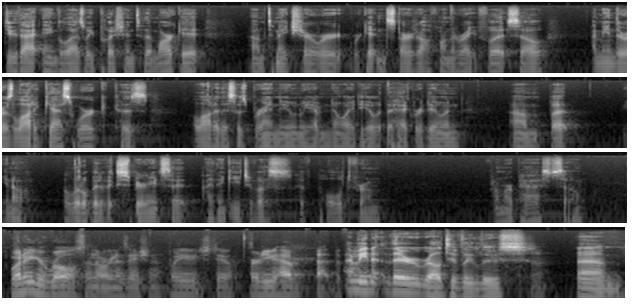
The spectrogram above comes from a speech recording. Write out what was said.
do that angle as we push into the market um, to make sure we're, we're getting started off on the right foot. So, I mean, there was a lot of guesswork because a lot of this is brand new and we have no idea what the heck we're doing. Um, but, you know, a little bit of experience that I think each of us have pulled from from our past. So. What are your roles in the organization? What do you each do? Or do you have that defined? I mean, they're relatively loose, Hmm. um,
